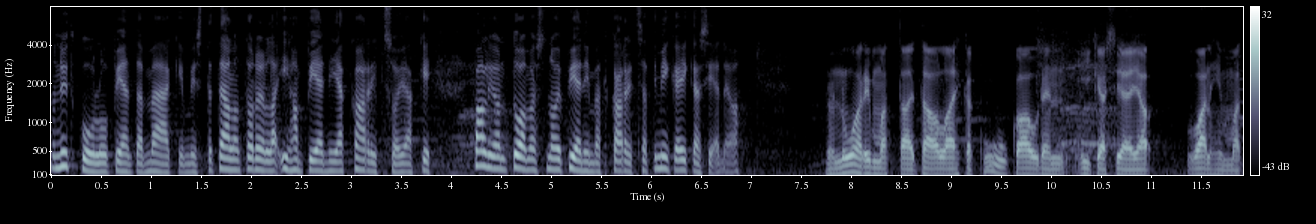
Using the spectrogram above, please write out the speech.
No nyt kuuluu pientä määkimistä. Täällä on todella ihan pieniä karitsojakin. Paljon Tuomas noin pienimmät karitsat, niin minkä ikäisiä ne on? No nuorimmat taitaa olla ehkä kuukauden ikäisiä ja vanhimmat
